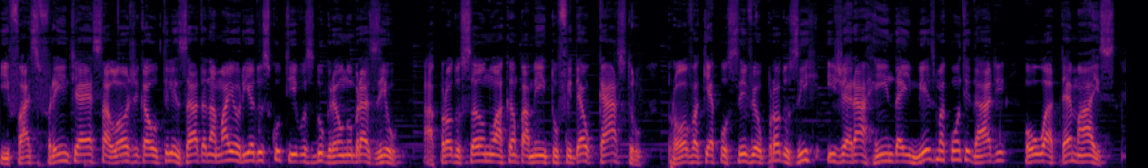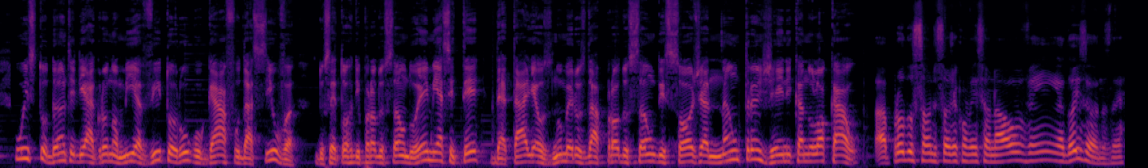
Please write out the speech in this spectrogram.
e faz frente a essa lógica utilizada na maioria dos cultivos do grão no Brasil. A produção no acampamento Fidel Castro prova que é possível produzir e gerar renda em mesma quantidade ou até mais. O estudante de agronomia Vitor Hugo Gafo da Silva, do setor de produção do MST, detalha os números da produção de soja não transgênica no local. A produção de soja convencional vem há dois anos, né?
